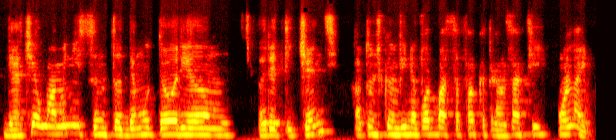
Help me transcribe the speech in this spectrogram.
De aceea oamenii sunt de multe ori um, reticenți atunci când vine vorba să facă tranzacții online.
